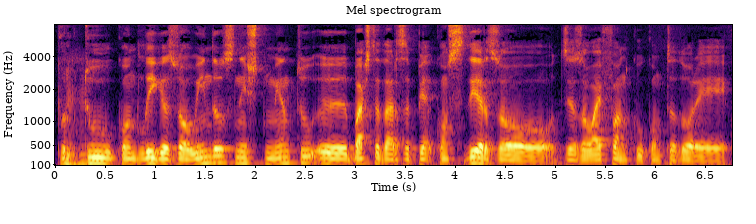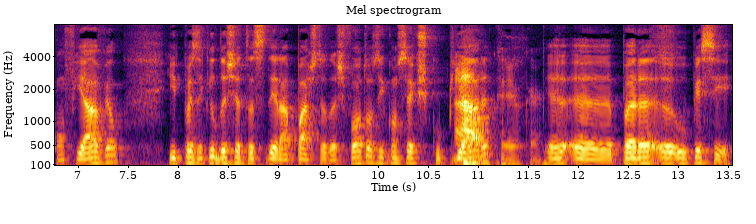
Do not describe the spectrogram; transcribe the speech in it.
Porque uhum. tu, quando ligas ao Windows, neste momento, uh, basta dares a, concederes ou dizeres ao iPhone que o computador é confiável e depois aquilo deixa-te aceder à pasta das fotos e consegues copiar ah, okay, okay. Uh, para o PC.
